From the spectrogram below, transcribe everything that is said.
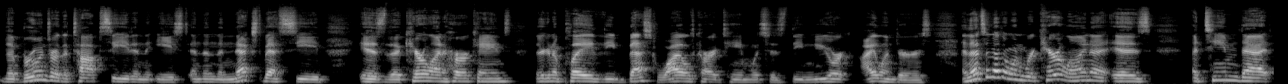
the Bruins are the top seed in the East, and then the next best seed is the Carolina Hurricanes. They're going to play the best wild card team, which is the New York Islanders, and that's another one where Carolina is a team that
